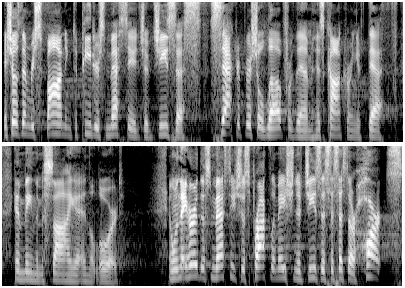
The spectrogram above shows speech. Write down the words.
It shows them responding to Peter's message of Jesus' sacrificial love for them and his conquering of death him being the Messiah and the Lord. And when they heard this message, this proclamation of Jesus, it says their hearts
